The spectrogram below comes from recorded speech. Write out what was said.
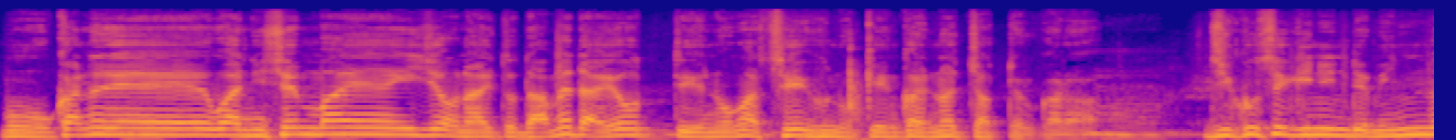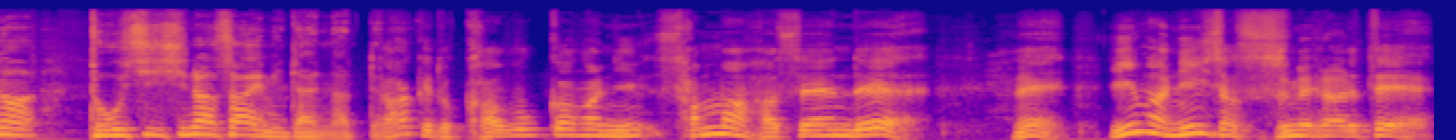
もうお金は2000万円以上ないとダメだよっていうのが政府の見解になっちゃってるから、自己責任でみんな投資しなさいみたいになってる。だけど株価がに3万8000円で、ね、今 NISA 進められて、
